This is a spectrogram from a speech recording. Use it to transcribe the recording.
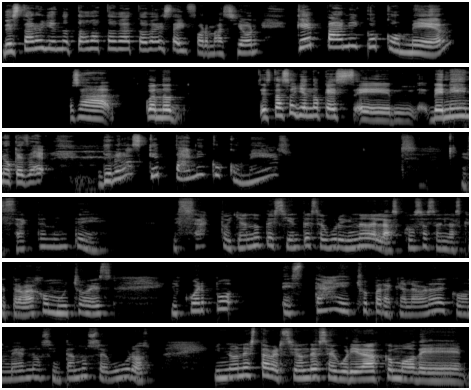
de estar oyendo toda, toda, toda esa información. Qué pánico comer. O sea, cuando estás oyendo que es em, veneno, que es... De veras, qué pánico comer. Exactamente. Exacto, ya no te sientes seguro. Y una de las cosas en las que trabajo mucho es el cuerpo está hecho para que a la hora de comer nos sintamos seguros. Y no en esta versión de seguridad como de,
